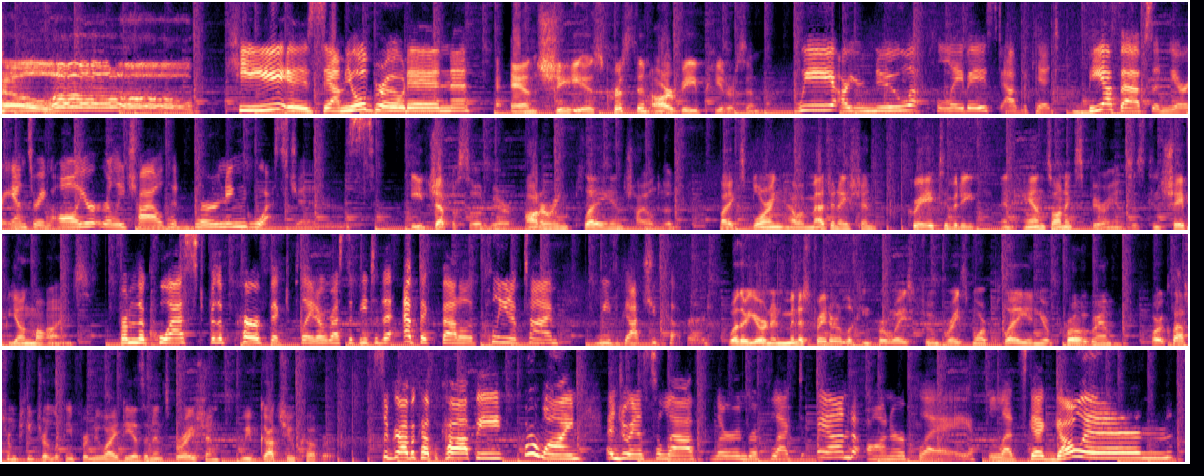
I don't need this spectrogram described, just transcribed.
Hello. He is Samuel Broden. And she is Kristen R.B. Peterson. We are your new play based advocate, BFFs, and we are answering all your early childhood burning questions. Each episode, we are honoring play in childhood by exploring how imagination, creativity, and hands on experiences can shape young minds. From the quest for the perfect Play Doh recipe to the epic battle of cleanup time, we've got you covered. Whether you're an administrator looking for ways to embrace more play in your program, or a classroom teacher looking for new ideas and inspiration, we've got you covered. So grab a cup of coffee or wine and join us to laugh, learn, reflect, and honor play. Let's get going.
